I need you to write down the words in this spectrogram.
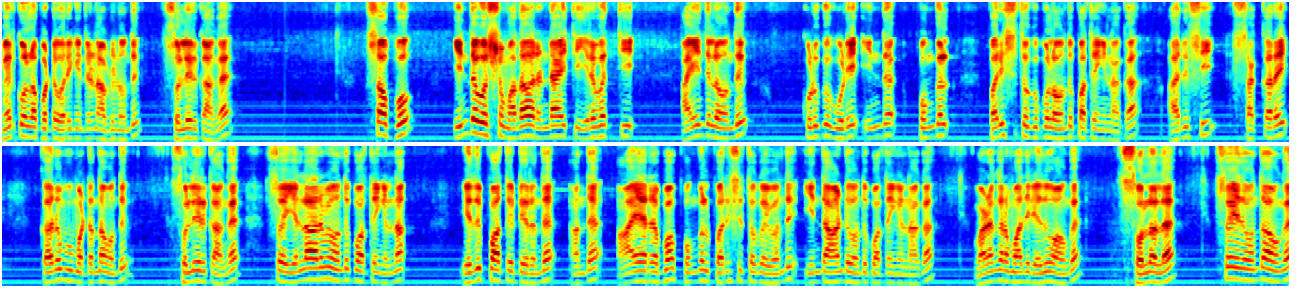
மேற்கொள்ளப்பட்டு வருகின்றன அப்படின்னு வந்து சொல்லியிருக்காங்க. ஸோ அப்போது இந்த வருஷம் அதாவது ரெண்டாயிரத்தி இருபத்தி ஐந்தில் வந்து கொடுக்கக்கூடிய இந்த பொங்கல் பரிசு தொகுப்பில் வந்து பார்த்தீங்கன்னாக்கா அரிசி சர்க்கரை கரும்பு மட்டும்தான் வந்து சொல்லியிருக்காங்க. ஸோ எல்லாருமே வந்து பார்த்தீங்கன்னா எதிர்பார்த்துட்டு இருந்த அந்த ஆயிரம் ரூபாய் பொங்கல் பரிசு தொகை வந்து இந்த ஆண்டு வந்து பார்த்தீங்கன்னாக்கா வழங்குற மாதிரி எதுவும் அவங்க சொல்லலை. ஸோ இதை வந்து அவங்க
